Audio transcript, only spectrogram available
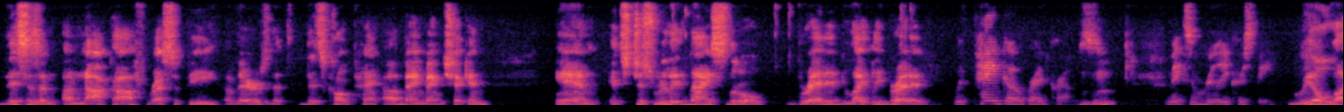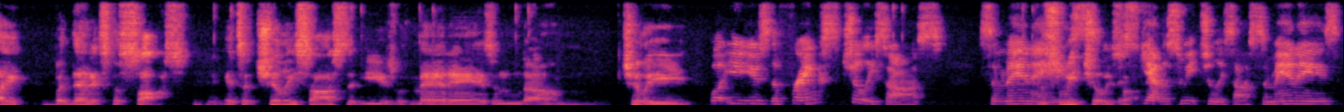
this is a, a knockoff recipe of theirs that that's called uh, bang bang chicken, and it's just really nice little breaded, lightly breaded, With panko breadcrumbs, mhm, makes them really crispy. real light. But then it's the sauce. hmm It's a chili sauce that you use with mayonnaise and um, chili. Well, you use the Frank's chili sauce, some mayonnaise, sweet chili the- sauce. Yeah, the sweet chili sauce, some mayonnaise,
